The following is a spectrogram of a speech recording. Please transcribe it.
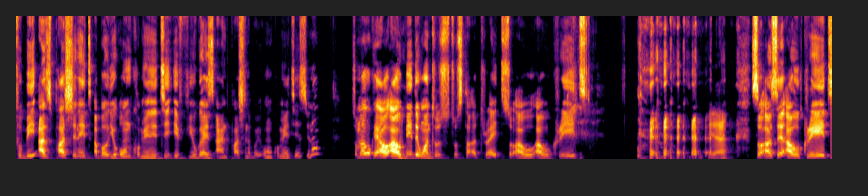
to be as passionate about your own community if you guys aren't passionate about your own communities you know so i'm like okay i'll, I'll be the one to, to start right so i will i will create Yeah. so I'll say I will create.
